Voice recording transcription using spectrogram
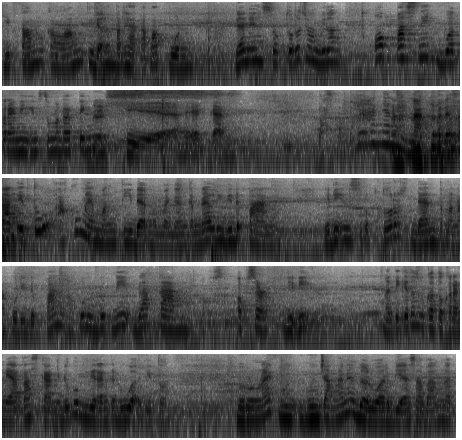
hitam kelam tidak terlihat apa pun. Dan instruktur tuh cuma bilang oh pas nih buat training instrument rating. Yes. iya ya kan? Pas apanya nih? Nah pada saat itu aku memang tidak memegang kendali di depan. Jadi instruktur dan teman aku di depan aku duduk di belakang. Obs- observe. Jadi nanti kita suka tukeran di atas kan itu aku giliran kedua gitu. Baru naik gun- guncangannya udah luar biasa banget.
